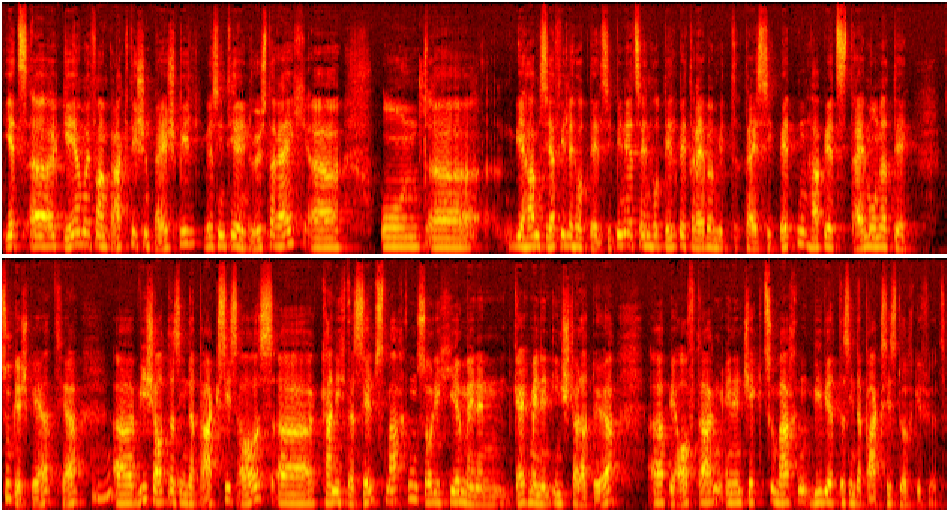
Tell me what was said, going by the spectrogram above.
Jetzt äh, gehe ich mal von einem praktischen Beispiel. Wir sind hier in Österreich äh, und äh, wir haben sehr viele Hotels. Ich bin jetzt ein Hotelbetreiber mit 30 Betten, habe jetzt drei Monate zugesperrt. Ja. Mhm. Äh, wie schaut das in der Praxis aus? Äh, kann ich das selbst machen? Soll ich hier meinen, gleich meinen Installateur äh, beauftragen, einen Check zu machen? Wie wird das in der Praxis durchgeführt?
